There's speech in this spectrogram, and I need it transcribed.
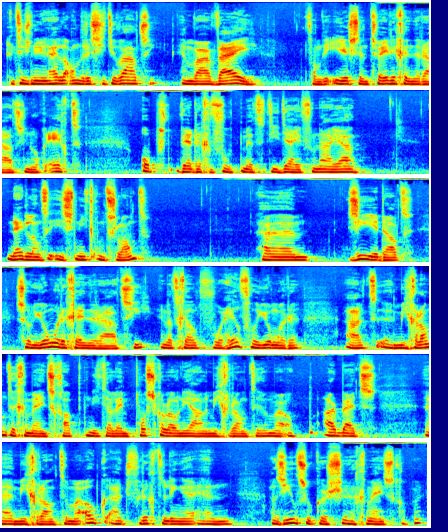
het is nu een hele andere situatie. En waar wij van de eerste en tweede generatie nog echt op werden gevoed met het idee van, nou ja, Nederland is niet ons land. Ehm, zie je dat zo'n jongere generatie, en dat geldt voor heel veel jongeren uit uh, migrantengemeenschap, niet alleen postkoloniale migranten, maar ook arbeidsmigranten, maar ook uit vluchtelingen en asielzoekersgemeenschappen,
